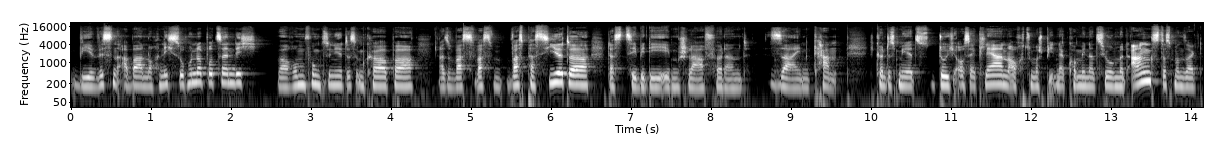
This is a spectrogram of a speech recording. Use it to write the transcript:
Wir wissen aber noch nicht so hundertprozentig, warum funktioniert es im Körper, also was, was, was passiert da, dass CBD eben schlaffördernd sein kann. Ich könnte es mir jetzt durchaus erklären, auch zum Beispiel in der Kombination mit Angst, dass man sagt,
